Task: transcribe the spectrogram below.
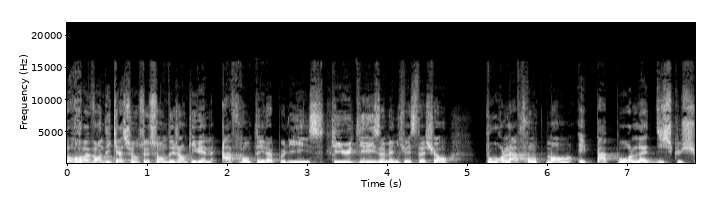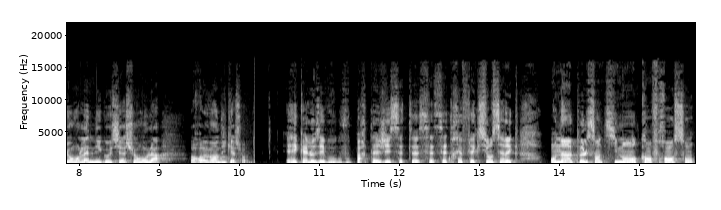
revendication. Ce sont des gens qui viennent affronter la police, qui utilisent la manifestation pour l'affrontement et pas pour la discussion, la négociation ou la revendication. Eric Alosé, vous, vous partagez cette, cette, réflexion. C'est vrai qu'on a un peu le sentiment qu'en France, on,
